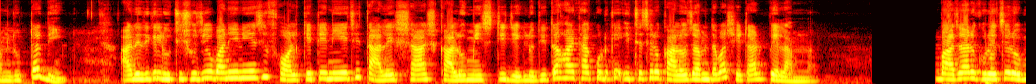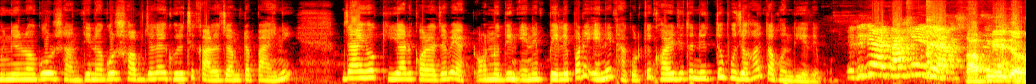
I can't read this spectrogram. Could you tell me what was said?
আমদুধটা দিই। আর এদিকে লুচি সুজিও বানিয়ে নিয়েছি, ফল কেটে নিয়েছি, তালের শাঁস, কালো মিষ্টি যেগুলো দিতে হয় ঠাকুরকে, ইচ্ছে ছিল কালো জাম দেওয়া, সেটা আর পেলাম না। বাজার ঘুরেছে রবীন্দ্রনগর শান্তিনগর সব জায়গায় ঘুরেছে কালো জামটা পাইনি। যাই হোক কি আর করা যাবে? এক অন্যদিন এনে পেলে পরে এনে ঠাকুরকে ঘরে যেতে নিত্য পুজো হয় তখন দিয়ে দেবো। তাপ নিয়ে যাও।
